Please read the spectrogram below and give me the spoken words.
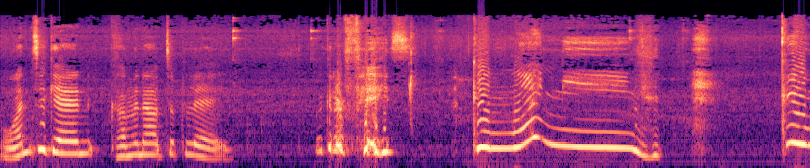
Once again, coming out to play. Look at her face. Good morning. Good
